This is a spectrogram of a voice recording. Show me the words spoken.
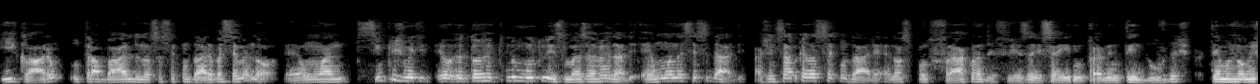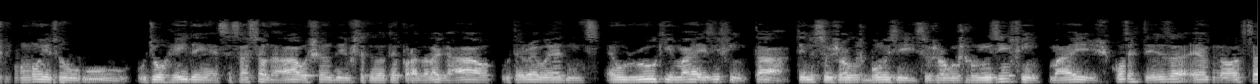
e claro, o trabalho da nossa secundária vai ser menor. É uma, simplesmente, eu estou repetindo muito isso, mas é verdade, é uma necessidade. A gente sabe que a nossa secundária é nosso ponto fraco na defesa, isso aí para mim não tem dúvidas. Temos nomes bons, o, o, o Joe Hayden é sensacional, o Sean Davis está tendo uma temporada legal, o Terrell Edmonds é um rookie, mas enfim, tá tendo seus jogos bons e seus jogos ruins, enfim, mas com certeza é a nossa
